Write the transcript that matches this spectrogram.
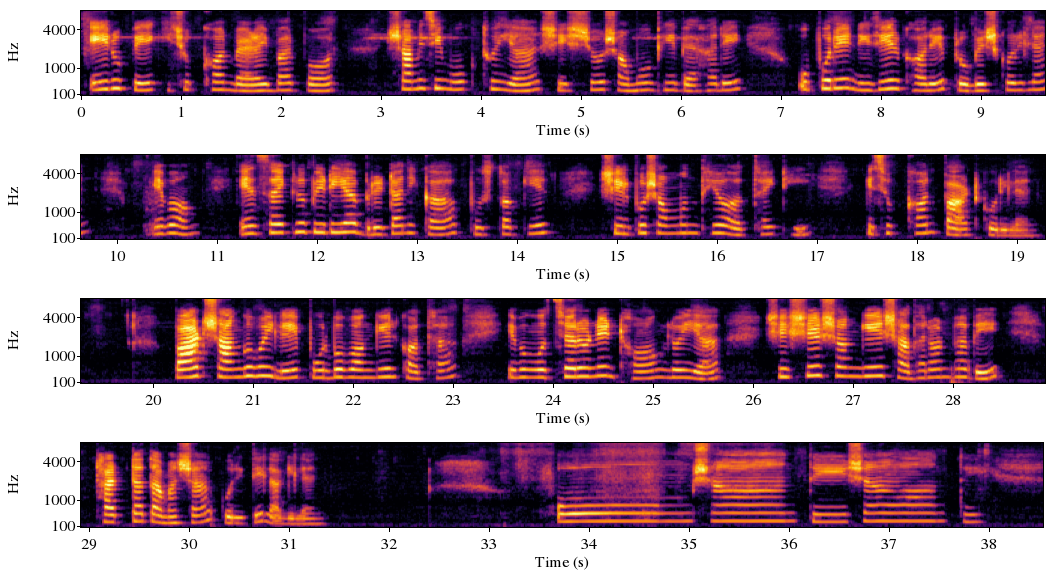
এইরূপে কিছুক্ষণ বেড়াইবার পর স্বামীজি মুখ ধুইয়া শিষ্য সমভিব্যাহারে উপরে নিজের ঘরে প্রবেশ করিলেন এবং এনসাইক্লোপিডিয়া ব্রিটানিকা পুস্তকের শিল্প সম্বন্ধীয় অধ্যায়টি কিছুক্ষণ পাঠ করিলেন। পাঠ সাঙ্গ হইলে পূর্ববঙ্গের কথা এবং উচ্চারণের ঢং লইয়া শিষ্যের সঙ্গে সাধারণভাবে ঠাট্টা তামাশা করিতে লাগিলেন। ওম শান্তি শান্তি।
